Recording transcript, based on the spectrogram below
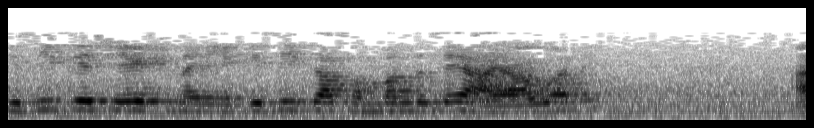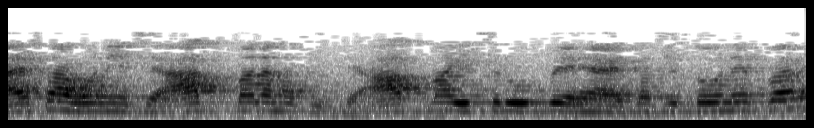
किसी के शेष नहीं है, किसी का संबंध से आया हुआ नहीं। ऐसा होने से आत्मन सिद्ध, आत्मा इस रूप में है, ऐसा सिद्ध होने पर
